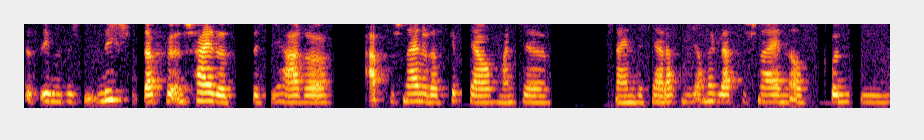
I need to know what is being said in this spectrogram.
es eben sich nicht dafür entscheidet, sich die Haare abzuschneiden. Oder es gibt ja auch manche schneiden sich ja, lassen sich auch eine Glatze schneiden aus Gründen,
